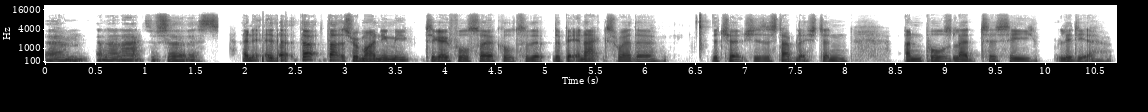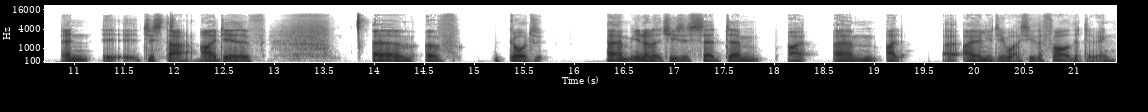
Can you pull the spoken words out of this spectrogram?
um, and an act of service. And that, that that's reminding me to go full circle to the, the bit in Acts where the the church is established and and Paul's led to see Lydia and it, it- just that idea of um, of God, um, you know, like Jesus said, um, I um, I I only do what I see the Father doing,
